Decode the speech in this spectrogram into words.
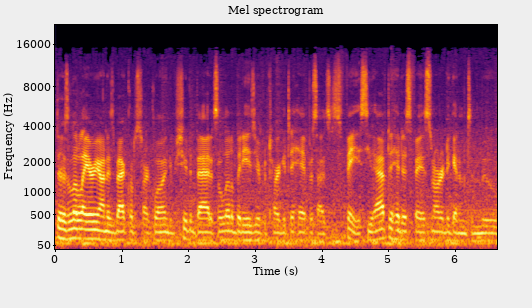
there's a little area on his back that'll start glowing. If you shoot at that, it's a little bit easier a target to hit besides his face. You have to hit his face in order to get him to move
